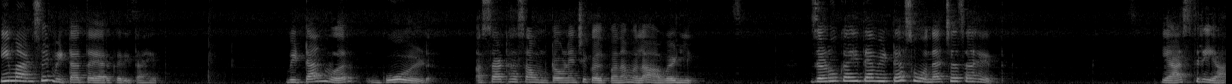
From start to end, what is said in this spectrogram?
ही माणसे विटा तयार करीत आहेत. विटांवर गोल्ड असा ठसा उमटवण्याची कल्पना मला आवडली. जणू काही त्या विटा सोन्याच्याच आहेत. या स्त्रिया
